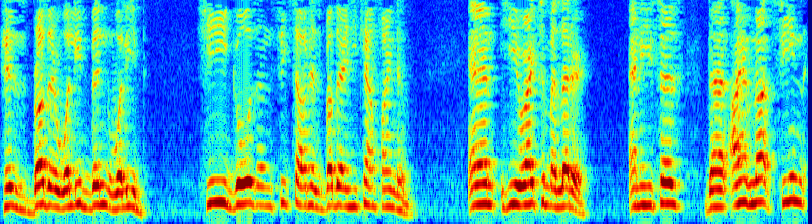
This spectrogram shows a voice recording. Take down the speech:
his brother Walid bin Walid, he goes and seeks out his brother and he can't find him. And he writes him a letter. And he says that I have not seen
